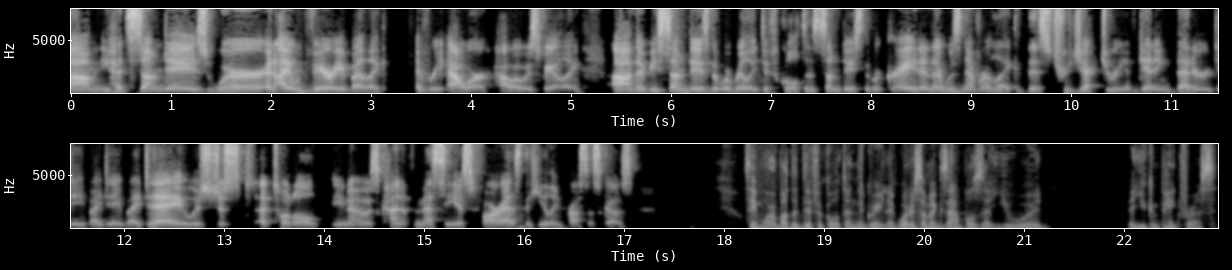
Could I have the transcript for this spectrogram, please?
um, you had some days where and i would vary by like every hour how I was failing. Um, there'd be some days that were really difficult and some days that were great. And there was never like this trajectory of getting better day by day by day. It was just a total, you know, it was kind of messy as far as the healing process goes. Say more about the difficult and the great. Like, what are some examples that you would, that you can paint for us?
